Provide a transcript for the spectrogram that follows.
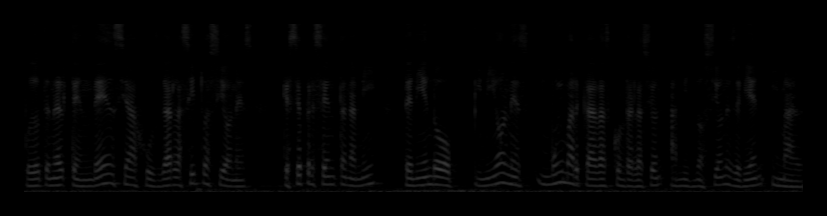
puedo tener tendencia a juzgar las situaciones que se presentan a mí teniendo opiniones muy marcadas con relación a mis nociones de bien y mal.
